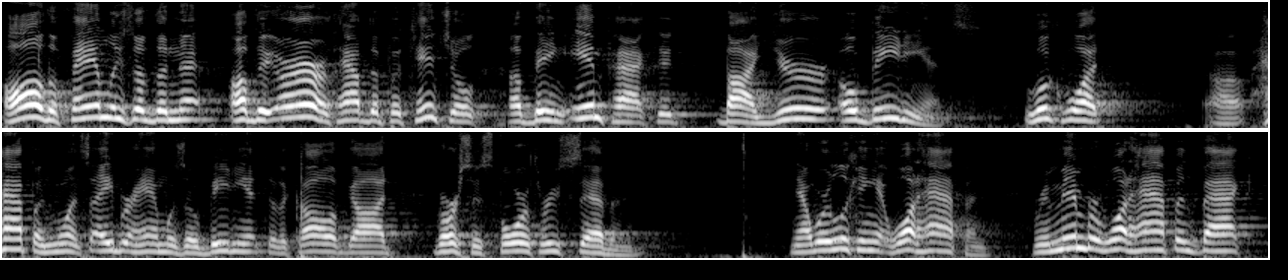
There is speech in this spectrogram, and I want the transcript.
All the families of the, of the earth have the potential of being impacted by your obedience. Look what uh, happened once Abraham was obedient to the call of God, verses 4 through 7. Now we're looking at what happened. Remember what happened back,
